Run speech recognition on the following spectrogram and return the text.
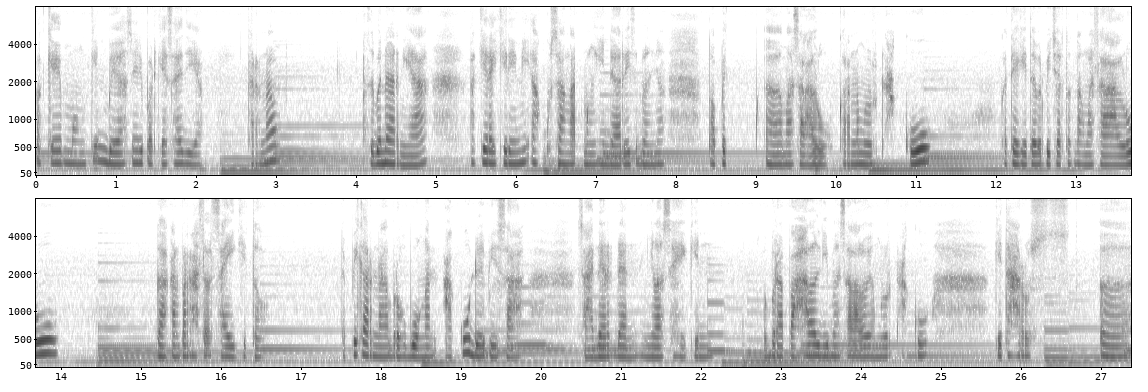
oke okay, mungkin bahasnya di podcast aja ya. Karena sebenarnya akhir-akhir ini aku sangat menghindari sebenarnya topik uh, masa lalu. Karena menurut aku ketika kita berbicara tentang masa lalu gak akan pernah selesai gitu. Tapi karena berhubungan aku udah bisa sadar dan nyelesain beberapa hal di masa lalu yang menurut aku kita harus uh,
